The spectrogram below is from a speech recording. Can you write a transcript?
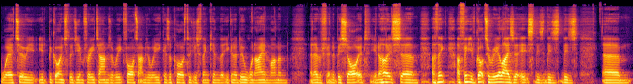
way too. You'd be going to the gym three times a week, four times a week, as opposed to just thinking that you're going to do one Ironman and, and everything to be sorted. You know, it's um, I think I think you've got to realise that it's there's there's there's um,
